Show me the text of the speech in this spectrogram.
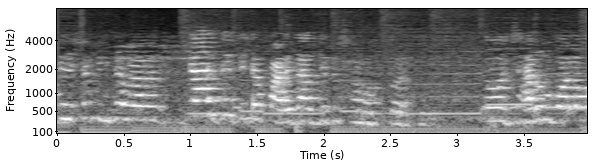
জিনিসটা কিনতে যার যে যেটা পারে যার যেটা সামর্থ্য আর কি। তো ঝাড়ু বলো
